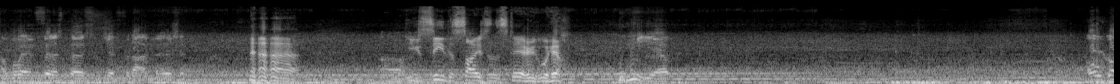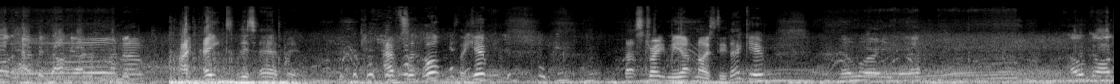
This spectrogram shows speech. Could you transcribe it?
I'm in first person just for that immersion. you can see the size of the steering wheel. yep. Oh god, the hairpin down here. I just Oh remembered. no! I hate this hairpin. Absolutely. Oh, thank you. That straightened me up nicely. Thank you. No worries there. Oh god.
